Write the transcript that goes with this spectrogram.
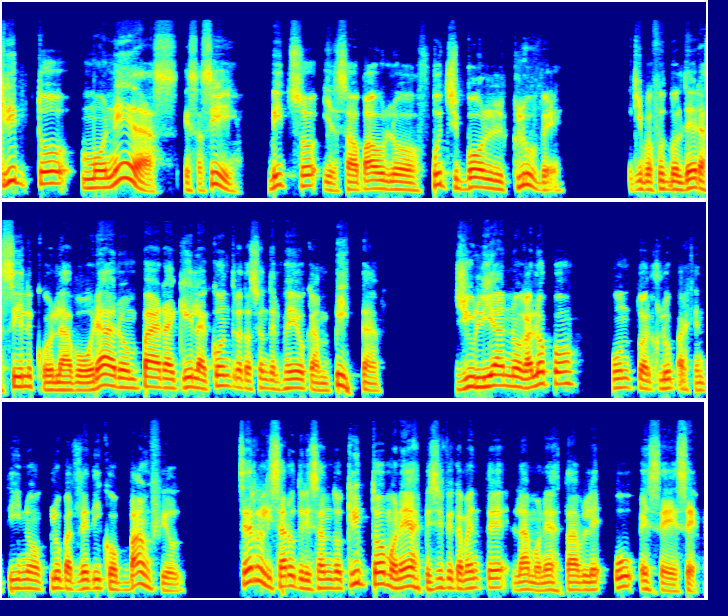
criptomonedas. Es así. Bitso y el Sao Paulo Fútbol Club, equipo de fútbol de Brasil, colaboraron para que la contratación del mediocampista Giuliano Galopo junto al club argentino Club Atlético Banfield se realizará utilizando criptomonedas, específicamente la moneda estable USS.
